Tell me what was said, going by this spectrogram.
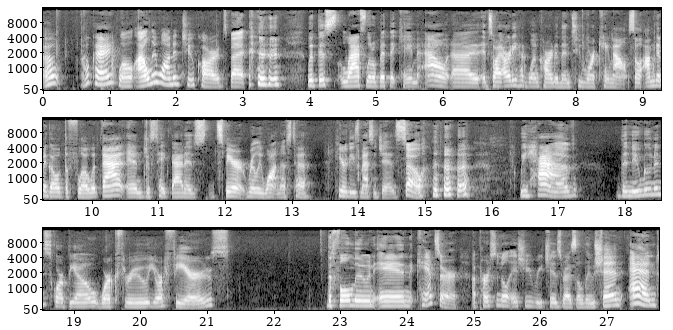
Oh, okay. Well, I only wanted two cards, but with this last little bit that came out, uh, and so I already had one card and then two more came out. So I'm gonna go with the flow with that and just take that as spirit really wanting us to hear these messages. So we have the new moon in Scorpio work through your fears. The full moon in Cancer, a personal issue reaches resolution, and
